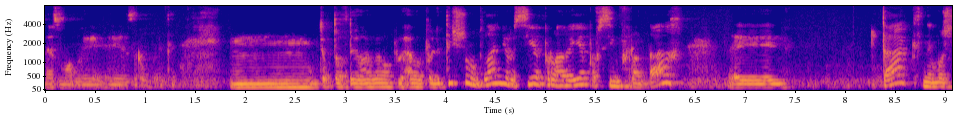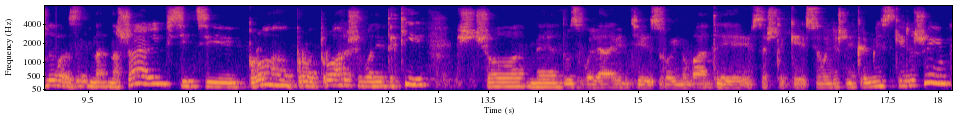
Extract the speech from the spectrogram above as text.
не, змогли е, зробити. Тобто, в гео- геополітичному плані Росія програє по всім фронтах. Так, неможливо на, на жаль, всі ці про, про програші вони такі, що не дозволяють зруйнувати все ж таки сьогоднішній кремлівський режим,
